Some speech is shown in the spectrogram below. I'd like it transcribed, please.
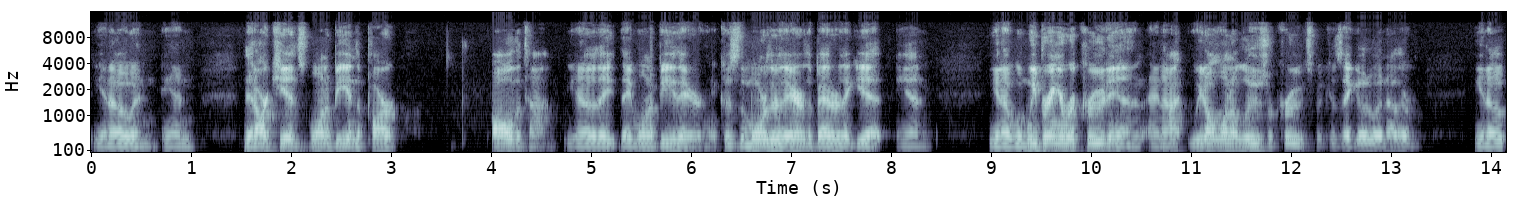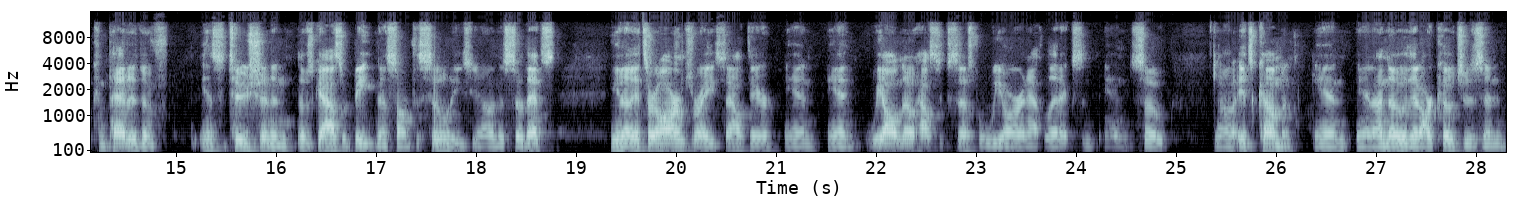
you know and and that our kids want to be in the park all the time. You know they they want to be there because the more they're there the better they get. And you know, when we bring a recruit in, and I we don't want to lose recruits because they go to another, you know, competitive institution, and those guys are beating us on facilities. You know, and so that's, you know, it's an arms race out there, and and we all know how successful we are in athletics, and and so. Uh, it's coming, and and I know that our coaches and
